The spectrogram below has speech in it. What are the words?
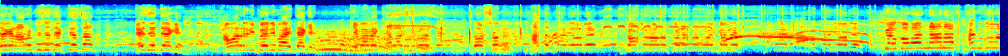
দেখেন, আরও কিছু দেখতে চান? এই যে দেখেন, আমার রিপেয়ারি ভাই দেখেন কীভাবে খেলা শুরু হয়েছে। দর্শক, হাতের তালি হবে, যখন আমরা চলে যাব ওইখানে হাতের তালি হবে। কেউ কবার না না, আমি কমা,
